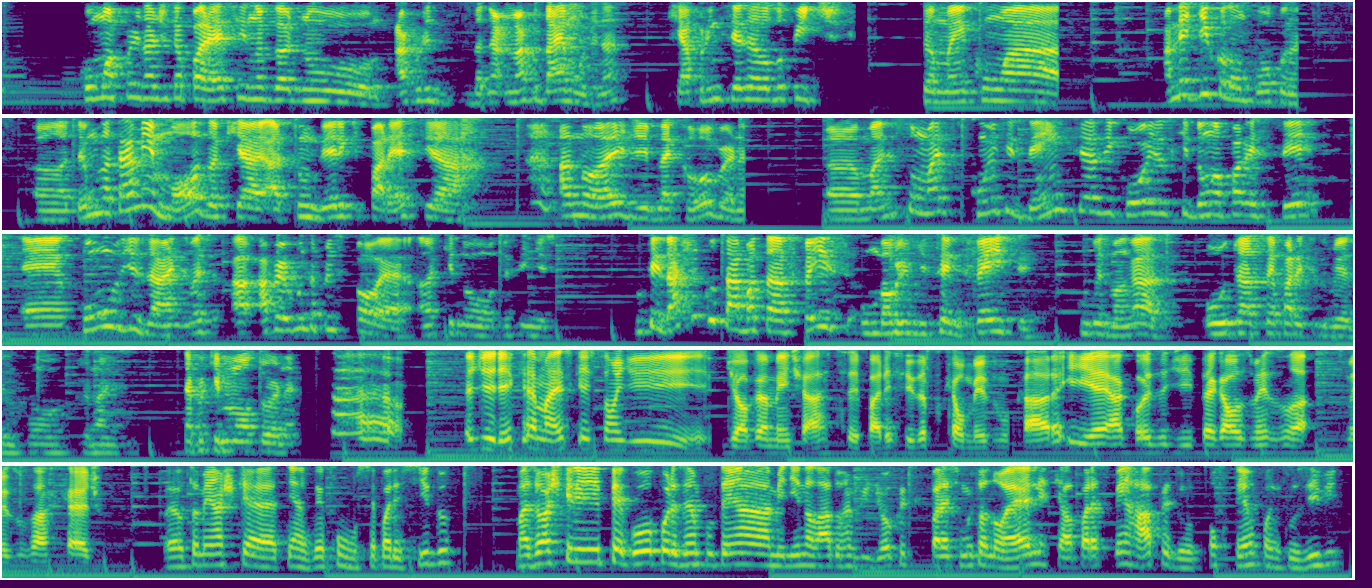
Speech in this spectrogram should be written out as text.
com uma personagem que aparece no episódio no arco, de, no arco Diamond, né? Que é a princesa Lolo Peach. Também com a. A Medícola um pouco, né? Uh, temos até a Mimosa, que é a adição dele, que parece a, a Noelle de Black Clover, né? Uh, mas isso são mais coincidências e coisas que dão a aparecer é, com os designs. Mas a, a, pergunta principal é, aqui no, nesse início, vocês acham que o Tabata fez um bagulho de semi-face com dois mangás? Ou o traço é parecido mesmo com os personagens? Até porque é o mesmo autor, né? Ah, eu diria que é mais questão de, de, obviamente, a arte ser parecida, porque é o mesmo cara, e é a coisa de pegar os mesmos, os mesmos arquétipos. Eu também acho que é, tem a ver com ser parecido. Mas eu acho que ele pegou, por exemplo, tem a menina lá do Hungry Joker que parece muito a Noelle, que ela parece bem rápido, pouco tempo, inclusive.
